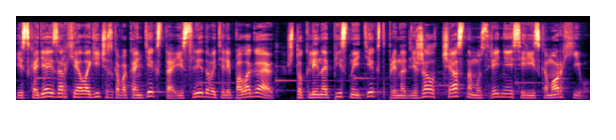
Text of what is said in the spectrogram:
Исходя из археологического контекста, исследователи полагают, что клинописный текст принадлежал частному среднему сирийскому архиву.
